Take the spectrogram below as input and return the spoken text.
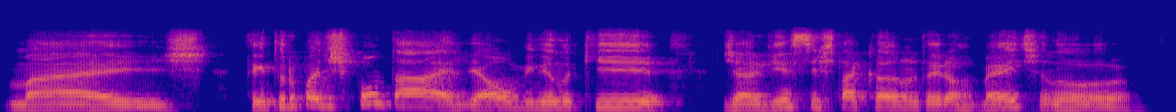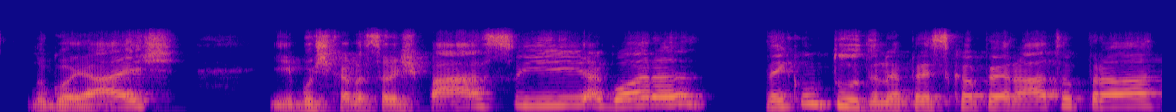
Mas tem tudo para despontar. Ele é um menino que já vinha se destacando anteriormente no, no Goiás e buscando seu espaço e agora vem com tudo, né, para esse campeonato para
